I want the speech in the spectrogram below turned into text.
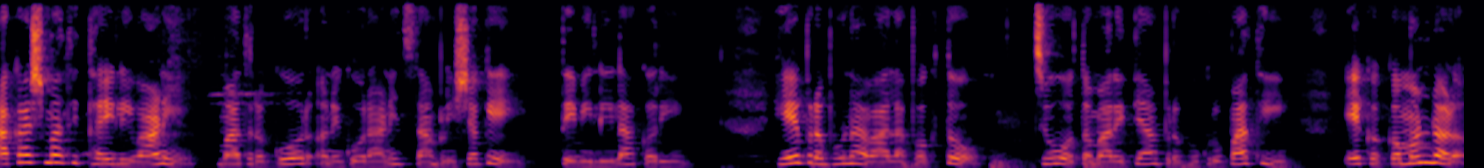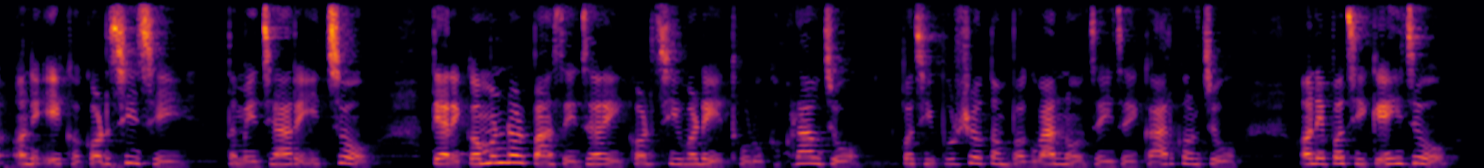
આકાશમાંથી થયેલી વાણી માત્ર ગોર અને ગોરાણી જ સાંભળી શકે તેવી લીલા કરી. હે પ્રભુના વાલા ભક્તો, જુઓ તમારે ત્યાં પ્રભુ કૃપાથી એક કમંડળ અને એક કળછી છે. તમે જ્યારે ઈચ્છો ત્યારે કમંડળ પાસે જઈ કળછી વડે થોડું ખખડાવજો. પછી પુરુષોત્તમ ભગવાનનો જય જયકાર કરજો અને પછી કહેજો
